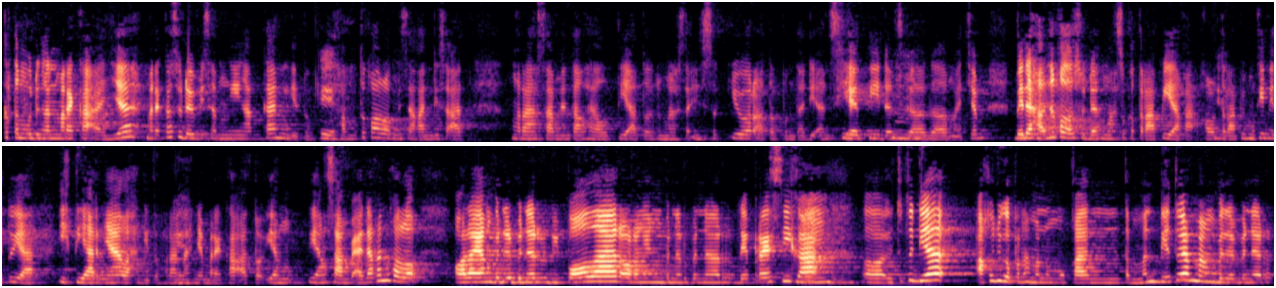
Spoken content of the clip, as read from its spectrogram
ketemu dengan mereka aja mereka sudah bisa mengingatkan gitu Iya. kamu tuh kalau misalkan di saat ngerasa mental healthy atau ngerasa insecure ataupun tadi anxiety dan Hmm. segala-gala macam beda halnya kalau sudah masuk ke terapi ya kak kalau Iya. terapi mungkin itu ya ikhtiarnya lah gitu ranahnya mereka atau yang yang sampai ada kan kalau orang yang benar-benar bipolar orang yang benar-benar depresi kak Hmm. eh, itu tuh dia aku juga pernah menemukan temen dia tuh emang benar-benar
